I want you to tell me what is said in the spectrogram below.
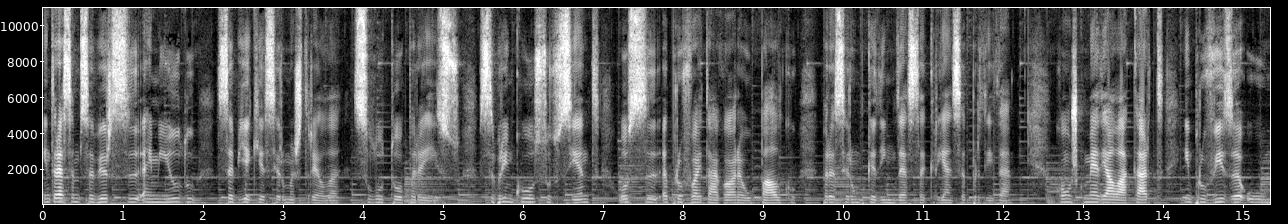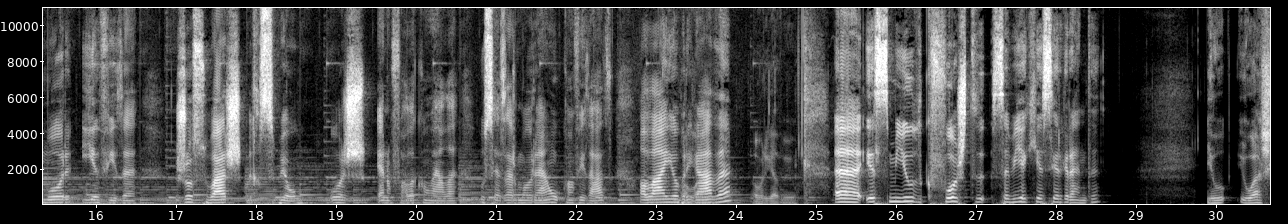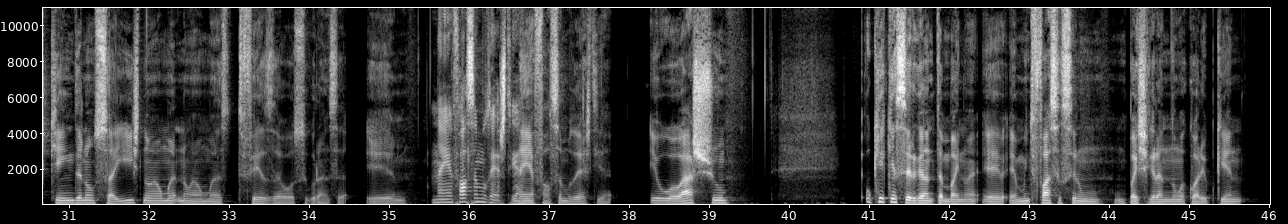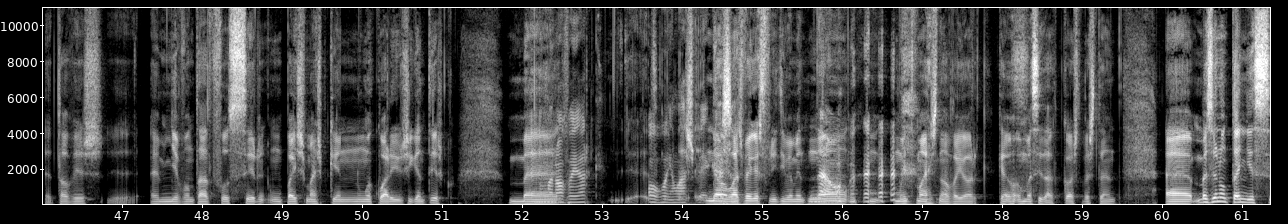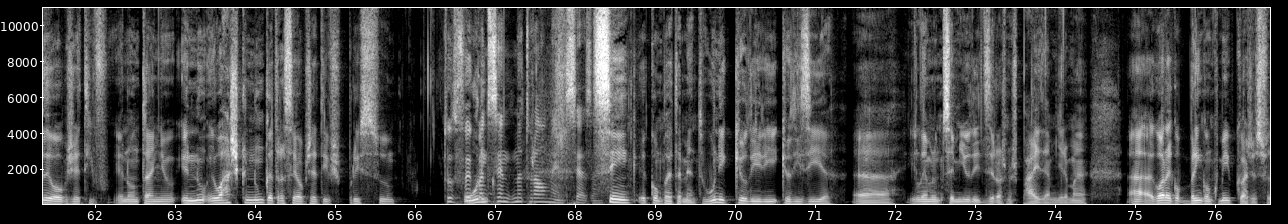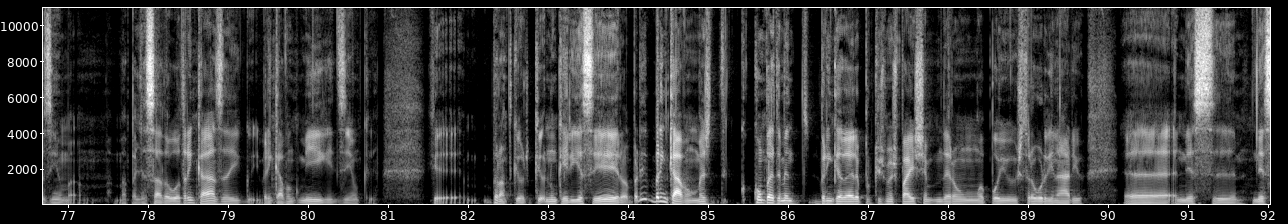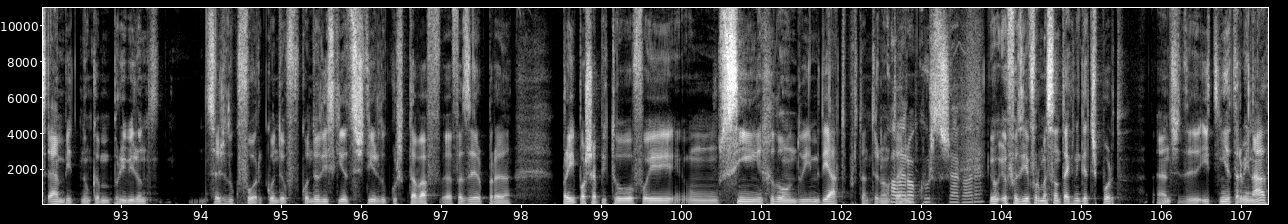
Interessa-me saber se, em miúdo, sabia que ia ser uma estrela, se lutou para isso, se brincou o suficiente ou se aproveita agora o palco para ser um bocadinho dessa criança perdida. Com os comédia à la carte, improvisa o humor e a vida. Jô Soares recebeu-o. Hoje é no Fala Com Ela o César Mourão, o convidado. Olá e obrigada. Olá. Obrigado eu. Uh, esse miúdo que foste sabia que ia ser grande? Eu, eu acho que ainda não sei. Isto não é uma, não é uma defesa ou segurança. É, nem a falsa modéstia. Nem a falsa modéstia. Eu acho. O que é que é ser grande também, não é? É, é muito fácil ser um, um peixe grande num aquário pequeno talvez eh, a minha vontade fosse ser um peixe mais pequeno num aquário gigantesco. Mas... Numa Nova York? Ou em Las Vegas? Não, Las Vegas definitivamente não. não. Muito mais Nova York, que é uma cidade que gosto bastante. Uh, mas eu não tenho esse objetivo. Eu não tenho. Eu, não, eu acho que nunca tracei objetivos, por isso. Tudo foi único... acontecendo naturalmente, César? Sim, completamente. O único que eu, diria, que eu dizia, uh, e lembro-me de ser miúdo e dizer aos meus pais e à minha irmã, ah, agora brincam comigo porque às vezes faziam uma, uma palhaçada ou outra em casa e, e brincavam comigo e diziam que, que pronto, que eu, que eu nunca iria ser. Brincavam, mas de, completamente de brincadeira porque os meus pais sempre me deram um apoio extraordinário uh, nesse, nesse âmbito, nunca me proibiram de, seja do que for. Quando eu, quando eu disse que ia desistir do curso que estava a, a fazer para para ir para o Chapitou foi um sim redondo e imediato. Portanto, eu não Qual tenho... era o curso já agora? Eu, eu, fazia formação técnica de desporto antes de, e tinha terminado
